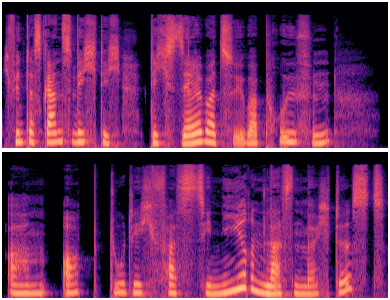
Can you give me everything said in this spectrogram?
Ich finde das ganz wichtig, dich selber zu überprüfen, ähm, ob du dich faszinieren lassen möchtest,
